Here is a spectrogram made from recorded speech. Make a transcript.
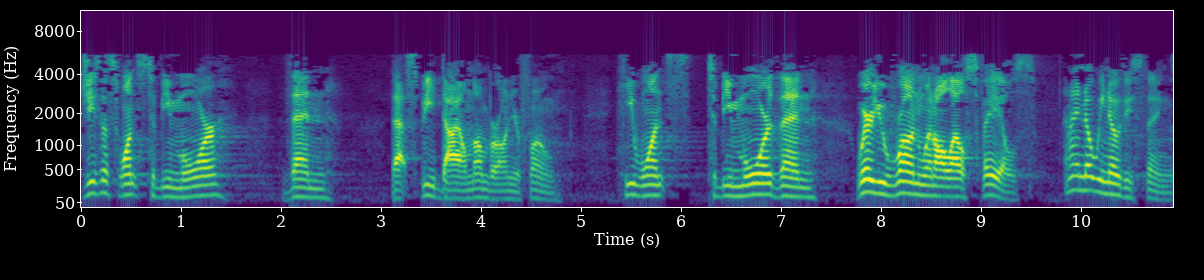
Jesus wants to be more than that speed dial number on your phone. He wants to be more than where you run when all else fails. And I know we know these things,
